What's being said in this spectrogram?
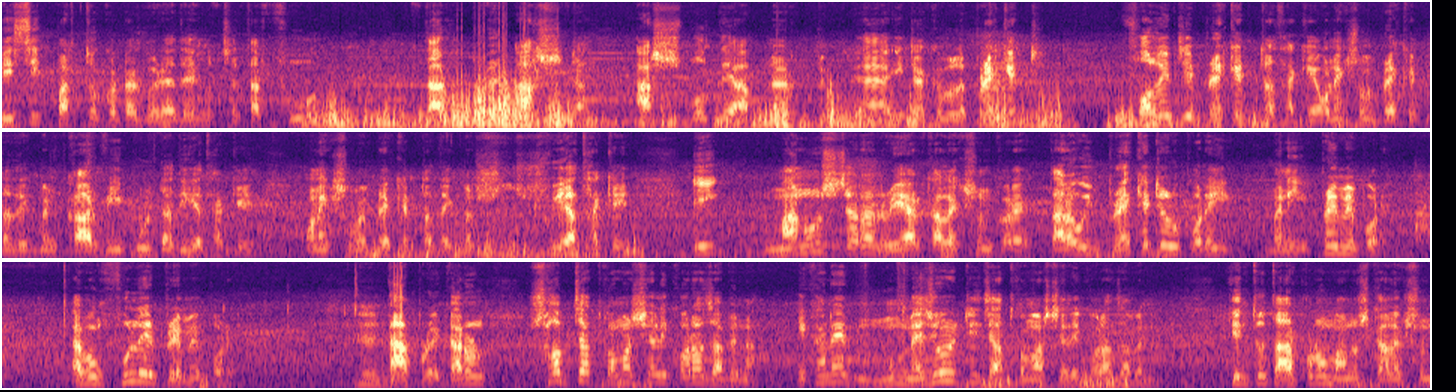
বেসিক পার্থক্যটা গড়ে দেয় হচ্ছে তার ফুল, তার উপরে আঁশটা। আঁশ বলতে আপনার এটাকে বলে ব্র্যাকেট ফলের যে ব্র্যাকেটটা থাকে, অনেক সময় ব্র্যাকেটটা দেখবেন কার্বি উল্টা দিকে থাকে, অনেক সময় ব্র্যাকেটটা দেখবেন শুয়া থাকে। এই মানুষ যারা রেয়ার কালেকশন করে, তারা ওই ব্র্যাকেটের উপরেই মানে প্রেমে পড়ে। এবং ফুলের প্রেমে পড়ে। তারপরে কারণ সব জাত কমার্শিয়ালি করা যাবে না। এখানে মেজরিটি জাত কমার্শিয়ালি করা যাবে না। কিন্তু তারপরেও মানুষ কালেকশন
